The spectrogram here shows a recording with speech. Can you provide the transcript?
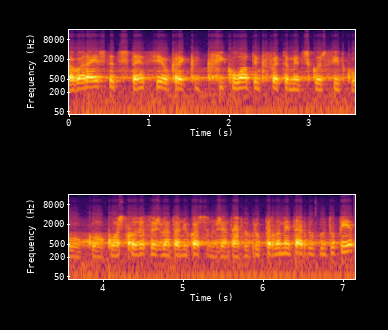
Agora, a esta distância, eu creio que, que ficou ontem perfeitamente esclarecido com, com, com, as declarações do António Costa no jantar do grupo parlamentar do, do PS,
